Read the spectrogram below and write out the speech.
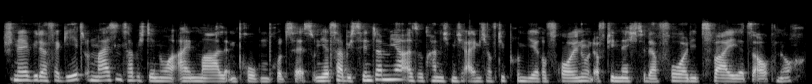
schnell wieder vergeht. Und meistens habe ich den nur einmal im Probenprozess. Und jetzt habe ich es hinter mir, also kann ich mich eigentlich auf die Premiere freuen und auf die Nächte davor, die zwei jetzt auch noch.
